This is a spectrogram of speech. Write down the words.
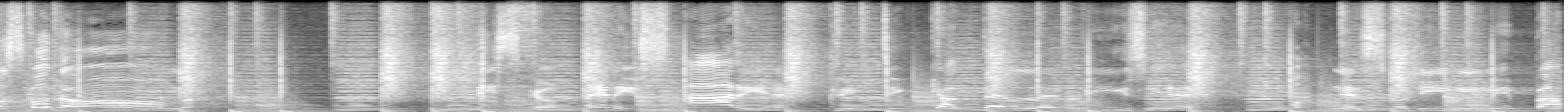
rozvodom. Disco, tenis, árie, kritika televízie, od dnes chodím iba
